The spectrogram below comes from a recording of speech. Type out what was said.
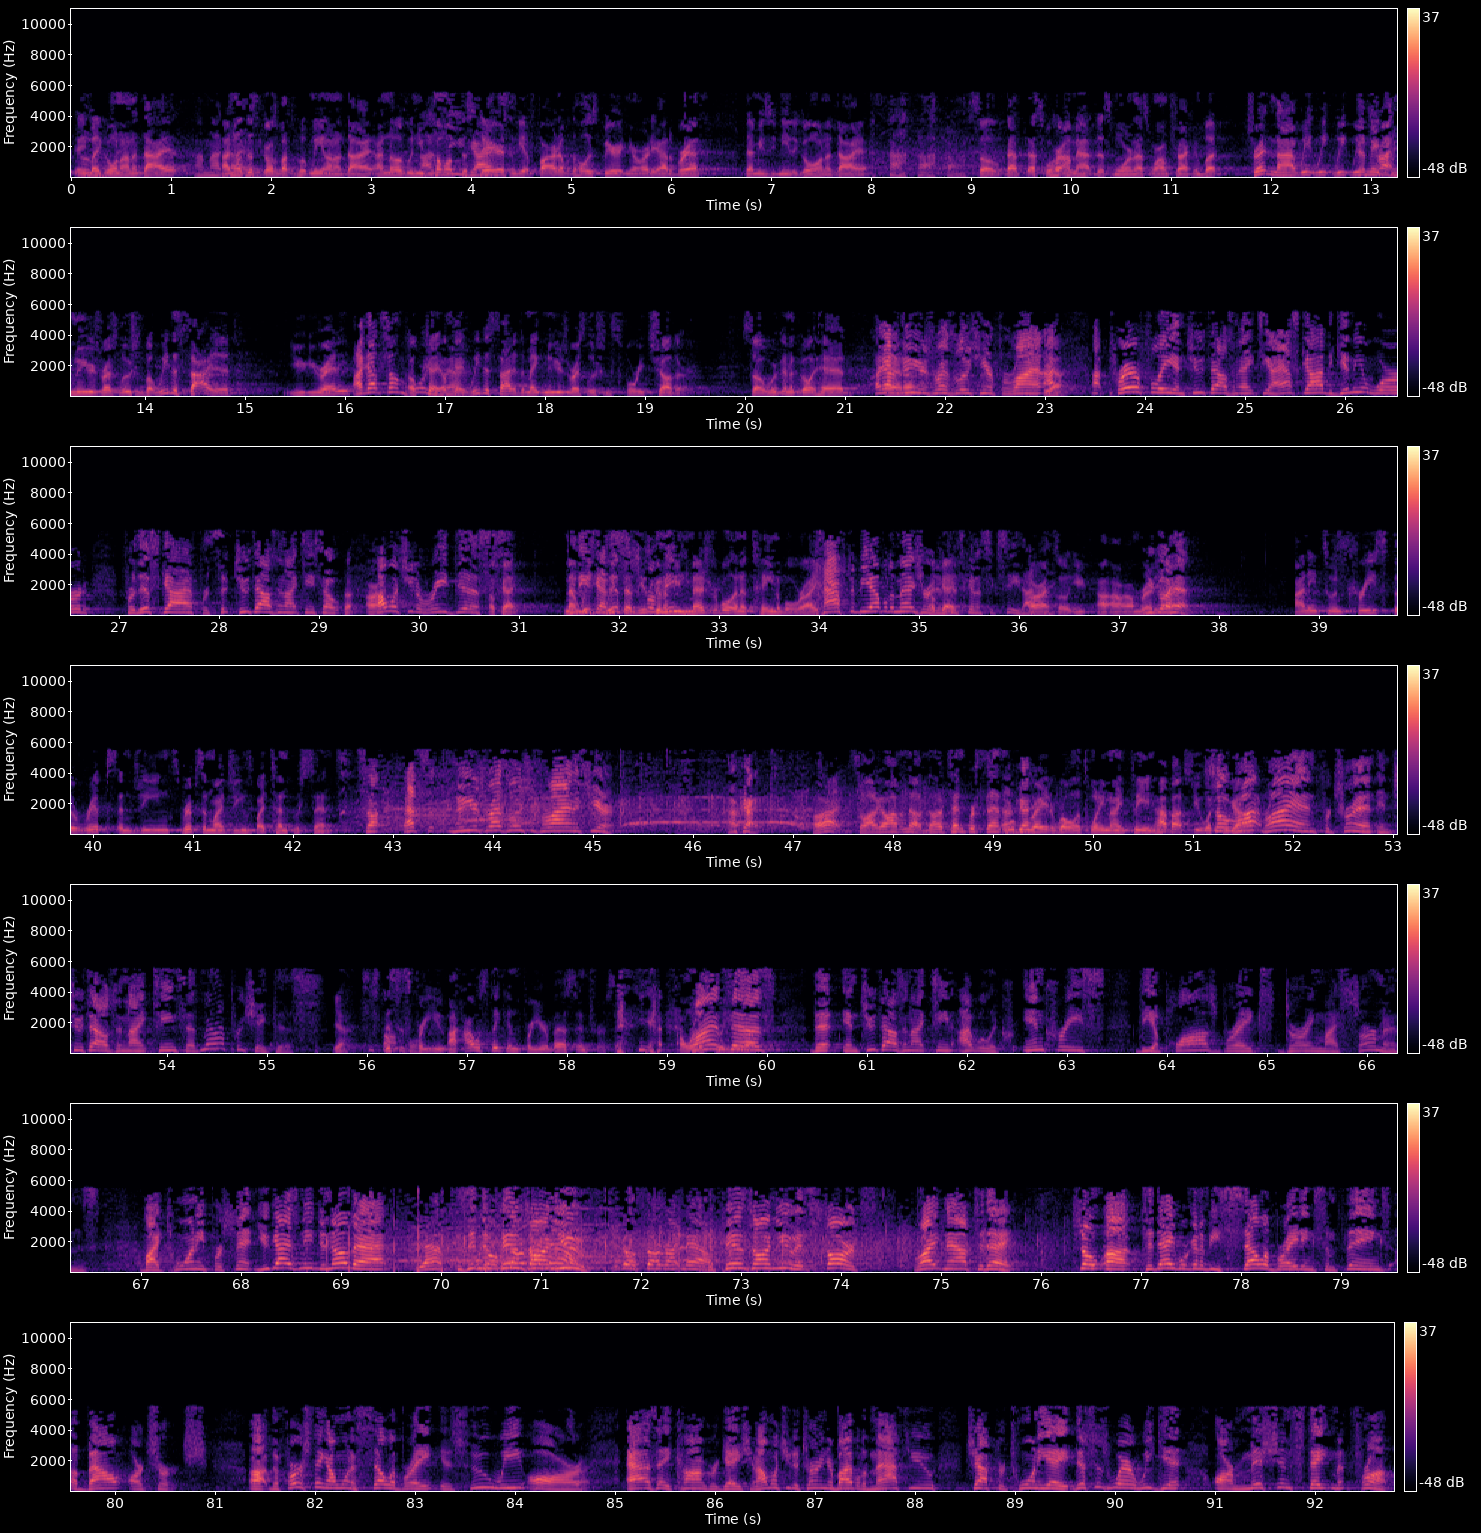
Anybody going on a diet? I'm not I know dieting. this girl's about to put me on a diet. I know when you I come up the stairs and get fired up with the Holy Spirit and you're already out of breath, that means you need to go on a diet. So that, that's where I'm at this morning. That's where I'm tracking. But Trent and I, we, we, we, we That's made right. some New Year's resolutions, but we decided, you, you ready? I got something for Okay, you. man. okay. We decided to make New Year's resolutions for each other. So we're going to go ahead. I got and, a uh, New Year's resolution here for Ryan. Yeah. I, prayerfully in 2018, I asked God to give me a word for this guy for 2019. So right. I want you to read this. Okay. Now we, guys. we This said is these are going to be measurable and attainable, right? You have to be able to measure it Okay. if it's going to succeed. I All right. So you, I, I- I'm ready. you go ahead. I need to increase the rips and jeans, rips in my jeans by 10%. So that's the New Year's resolution for Ryan this year. Okay. All right. So I don't have enough. Another 10%. We'll be ready to roll in 2019. How about you? What so you got? Ry- Ryan for Trent in 2019 says, "Man, I appreciate this." yeah. This is This is for you. I, I was thinking for your best interest. yeah. Ryan fill you up. says that in 2019 I will inc- increase the applause breaks during my sermons by 20%. You guys need to know that. Yes. 'Cause it We're depends right on now. you. We're going to start right now. Depends on you. It starts right now today. So uh, today we're going to be celebrating some things about our church. Uh, the first thing I want to celebrate is who we are as a congregation. I want you to turn in your Bible to Matthew chapter 28. This is where we get our mission statement from.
